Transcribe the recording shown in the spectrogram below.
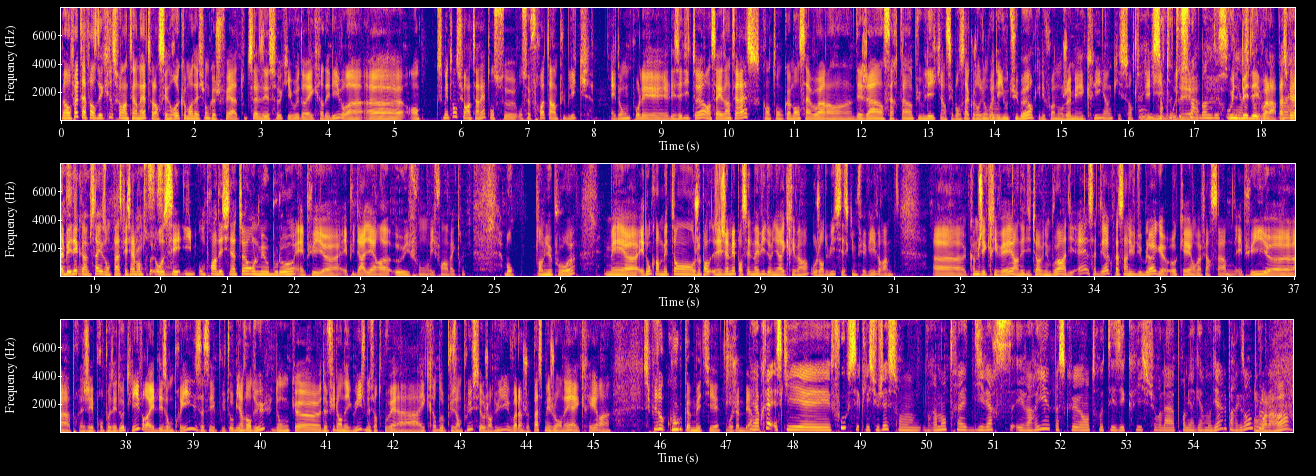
Bah, en fait, à force d'écrire sur Internet, alors c'est une recommandation que je fais à toutes celles et ceux qui voudraient écrire des livres, euh, en se mettant sur Internet, on se, on se frotte à un public. Et donc pour les, les éditeurs, ça les intéresse quand on commence à avoir un- déjà un certain public. hein. C'est pour ça qu'aujourd'hui on voit Mm. des youtubeurs qui des fois n'ont jamais écrit, hein, qui sortent Ah, des ils livres sortent ou, tous des, leur euh, bande dessinée. ou une BD, voilà. Parce que la BD comme ça, ils n'ont pas spécialement Ouais, de trucs. c'est Oh, on prend un dessinateur, on le met au boulot, et puis, euh, et puis derrière, euh, eux, ils font, ils font un vague truc. Bon, tant mieux pour eux. Mais, euh, et donc en mettant, je j'ai jamais pensé de ma vie devenir écrivain. Aujourd'hui, c'est ce qui me fait vivre. Euh, comme j'écrivais, un éditeur est venu me voir, a dit Eh, ça te dirait qu'on fasse un livre du blog? Ok, on va faire ça. Et puis euh, après, j'ai proposé d'autres livres et ils les ont pris. Ça s'est plutôt bien vendu. Donc euh, de fil en aiguille, je me suis retrouvé à écrire de plus en plus. Et aujourd'hui, voilà, je passe mes journées à écrire. C'est plutôt cool comme métier. Moi, j'aime bien. Et après, ce qui est fou, c'est que les sujets sont vraiment très divers et variés parce que entre tes écrits sur la Première Guerre mondiale, par exemple, Voilà.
